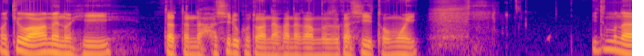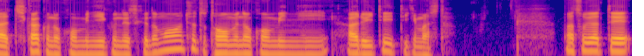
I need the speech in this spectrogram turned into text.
まあ、今日は雨の日だったので走ることはなかなか難しいと思い、いつもなら近くのコンビニ行くんですけども、ちょっと遠めのコンビニに歩いて行ってきました。まあ、そうやって、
